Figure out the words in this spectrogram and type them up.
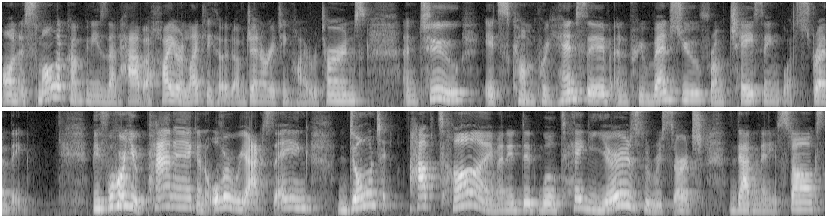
on smaller companies that have a higher likelihood of generating higher returns. And two, it's comprehensive and prevents you from chasing what's trending. Before you panic and overreact, saying, don't have time and it did, will take years to research that many stocks,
